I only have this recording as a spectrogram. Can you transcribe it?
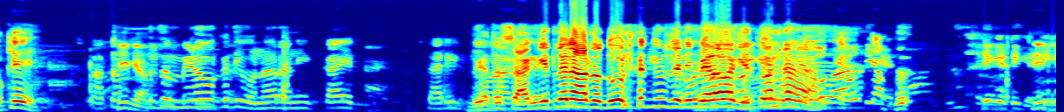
ओके? ठीक आहे. मेळावा कधी होणार आणि काय? मी आता सांगितलं ना आता दोन दिवसांनी मेळावा घेतो ना. ठीक आहे ठीक आहे.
